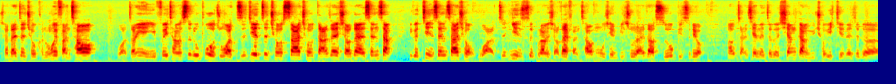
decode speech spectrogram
小戴这球可能会反超哦。哇，张燕怡非常势如破竹啊，直接这球杀球打在小戴的身上，一个近身杀球，哇，这硬是不让小戴反超。目前比数来到十五比十六，啊，展现了这个香港羽球一姐的这个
